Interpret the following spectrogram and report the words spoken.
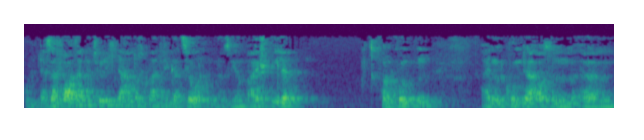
Und das erfordert natürlich eine andere Qualifikation. Also wir haben Beispiele von Kunden. Ein Kunde aus dem ähm,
